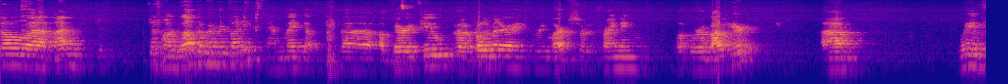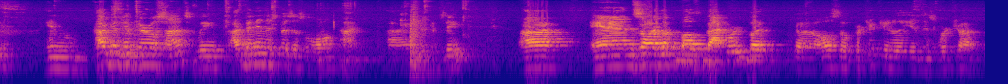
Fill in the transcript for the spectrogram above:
So uh, I'm just want to welcome everybody and make a, uh, a very few uh, preliminary remarks, sort of framing what we're about here. Um, we've in cognitive neuroscience, we I've been in this business a long time, uh, as you can see, uh, and so I look both backward, but uh, also particularly in this workshop,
